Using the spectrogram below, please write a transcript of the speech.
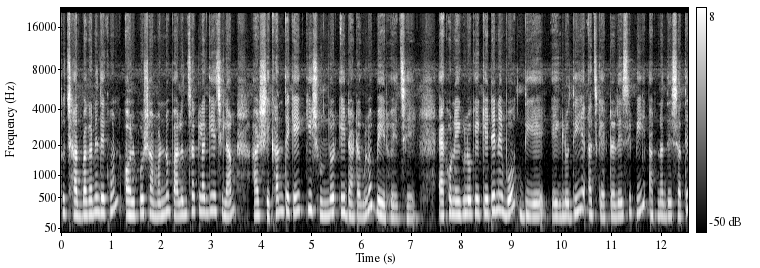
তো ছাদ বাগানে দেখুন অল্প সামান্য পালন শাক লাগিয়েছিলাম আর সেখান থেকেই কি সুন্দর এই ডাঁটাগুলো বের হয়েছে। এখন এগুলোকে কেটে নেব, দিয়ে এগুলো দিয়ে আজকে একটা রেসিপি আপনাদের সাথে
